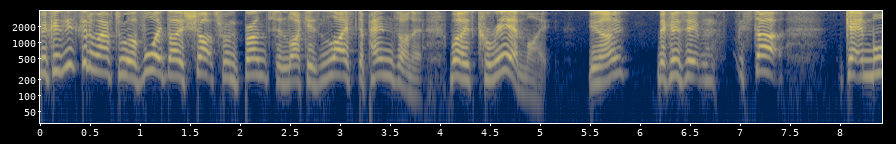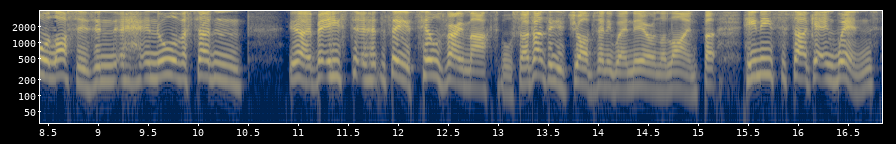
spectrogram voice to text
because he's going to have to avoid those shots from Brunson like his life depends on it. Well, his career might, you know, because it start getting more losses and, and all of a sudden yeah, but he's the thing is Till's very marketable, so I don't think his job's anywhere near on the line. But he needs to start getting wins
